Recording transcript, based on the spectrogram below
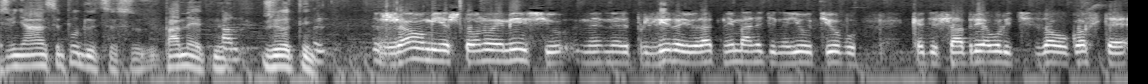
izvinjavam se, pudlice su pametne životinje. Žao mi je što onu emisiju ne, ne repriziraju ratno ima neđe na YouTube-u kad je Sabrija Ulić zao goste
